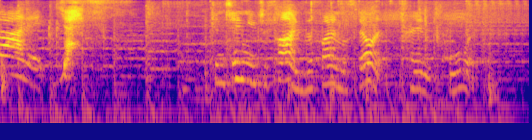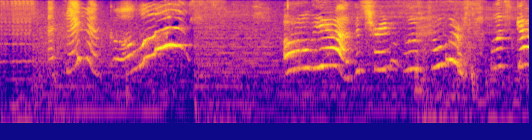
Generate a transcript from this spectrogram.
Got it! Yes! Continue to find the final stone at the train of coolers. A train of coolers? Oh yeah, the train of blue coolers. Let's go!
